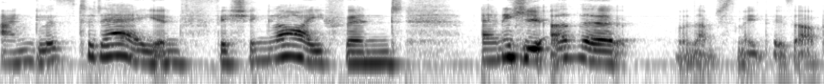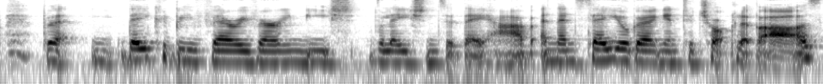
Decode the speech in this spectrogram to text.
Anglers Today and Fishing Life and any other well, I've just made those up, but they could be very, very niche relations that they have. And then, say you're going into chocolate bars,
